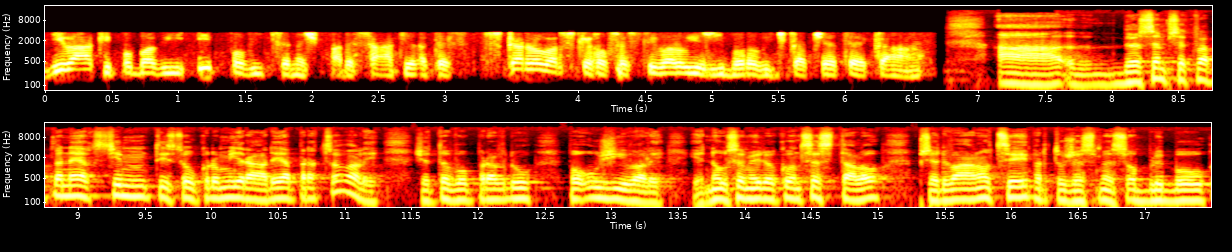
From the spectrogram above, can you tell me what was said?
diváky pobaví i po více než 50 letech. Z Karlovarského festivalu Jiří Borovička ČTK. A byl jsem překvapený, jak s tím ty soukromí rádia pracovali, že to opravdu používali. Jednou se mi dokonce stalo před Vánoci, protože jsme s oblibou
